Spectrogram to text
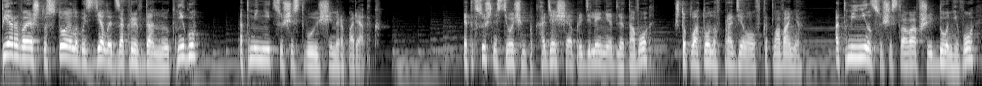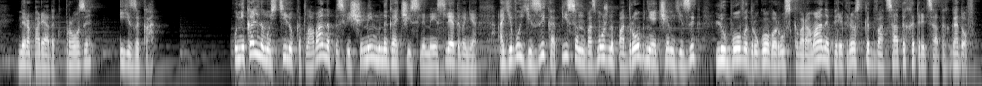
«Первое, что стоило бы сделать, закрыв данную книгу, отменить существующий миропорядок». Это в сущности очень подходящее определение для того, что Платонов проделал в котловане. Отменил существовавший до него – миропорядок прозы и языка. Уникальному стилю котлована посвящены многочисленные исследования, а его язык описан, возможно, подробнее, чем язык любого другого русского романа перекрестка 20-х и 30-х годов –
